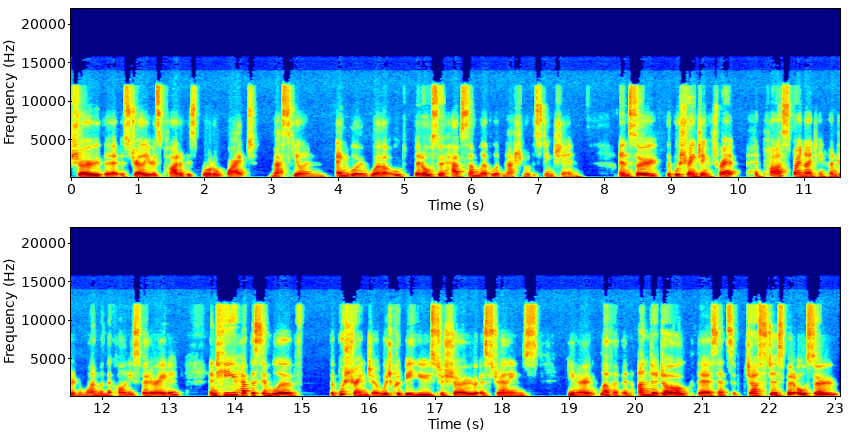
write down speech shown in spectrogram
show that Australia is part of this broader white, masculine Anglo world, but also have some level of national distinction. And so the bushranging threat had passed by 1901 when the colonies federated. And here you have the symbol of the bushranger, which could be used to show Australians, you know, love of an underdog, their sense of justice, but also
